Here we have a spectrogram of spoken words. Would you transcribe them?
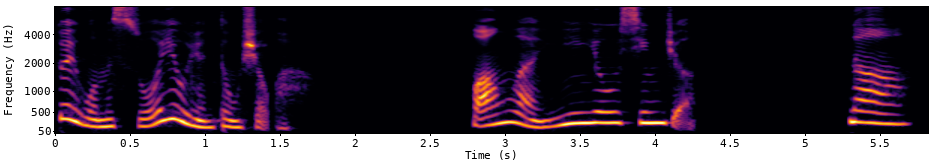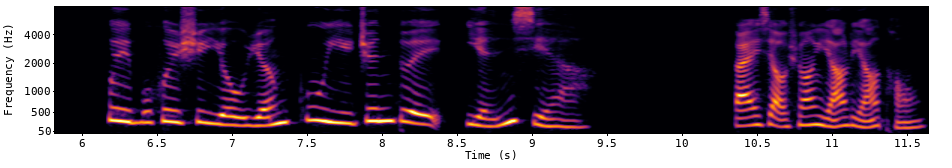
对我们所有人动手啊。黄婉一忧心着，那会不会是有人故意针对严邪啊？白小双摇了摇头。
